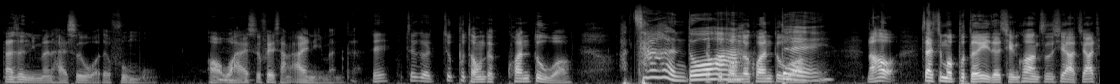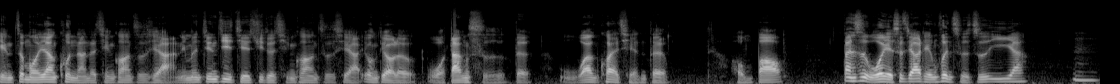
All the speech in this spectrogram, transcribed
但是你们还是我的父母哦，我还是非常爱你们的。诶，这个就不同的宽度哦，差很多啊，不同的宽度哦。然后在这么不得已的情况之下，家庭这么样困难的情况之下，你们经济拮据的情况之下，用掉了我当时的五万块钱的红包，但是我也是家庭分子之一呀。嗯，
